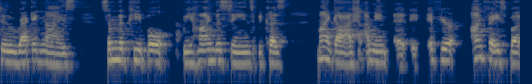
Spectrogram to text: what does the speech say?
to recognize some of the people behind the scenes because, my gosh, I mean, if you're on Facebook,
